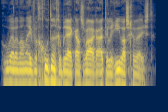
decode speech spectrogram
hoewel er dan even goed een gebrek aan zware artillerie was geweest.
